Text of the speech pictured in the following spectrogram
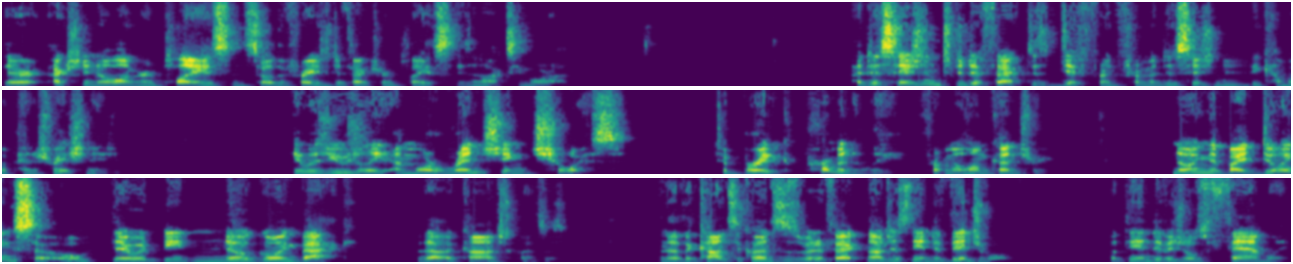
they're actually no longer in place, and so the phrase defector in place is an oxymoron. A decision to defect is different from a decision to become a penetration agent. It was usually a more wrenching choice to break permanently from a home country, knowing that by doing so, there would be no going back without consequences, and that the consequences would affect not just the individual, but the individual's family,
